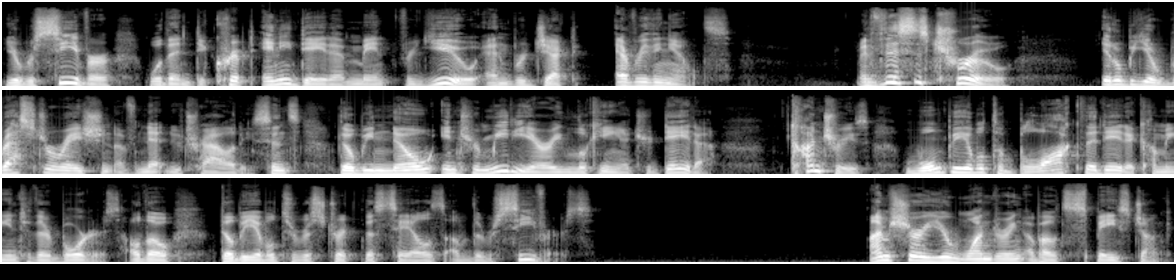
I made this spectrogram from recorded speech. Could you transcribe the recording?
Your receiver will then decrypt any data meant for you and reject everything else. If this is true, it'll be a restoration of net neutrality since there'll be no intermediary looking at your data countries won't be able to block the data coming into their borders, although they'll be able to restrict the sales of the receivers. I'm sure you're wondering about space junk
